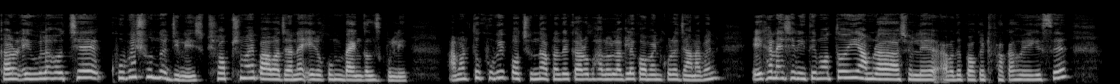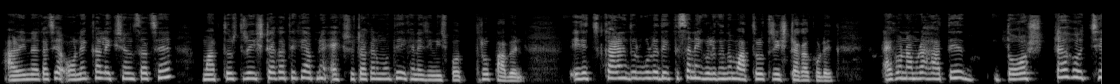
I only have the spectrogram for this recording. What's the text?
কারণ এগুলা হচ্ছে খুবই সুন্দর জিনিস। সবসময় পাওয়া যায় না এরকম ব্যাঙ্গলস গুলি আমার তো খুবই পছন্দ। আপনাদের কারও ভালো লাগলে কমেন্ট করে জানাবেন। এখানে এসে রীতিমতোই আমরা আসলে আমাদের পকেট ফাঁকা হয়ে গেছে। আর এনার কাছে অনেক কালেকশনস আছে। মাত্র ত্রিশ টাকা থেকে আপনি একশো টাকার মধ্যে এখানে জিনিসপত্র পাবেন। এই যে কারেন্ট দুলগুলো দেখতেছেন, এগুলো কিন্তু মাত্র ত্রিশ টাকা করে। এখন আমরা হাতে দশটা হচ্ছে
